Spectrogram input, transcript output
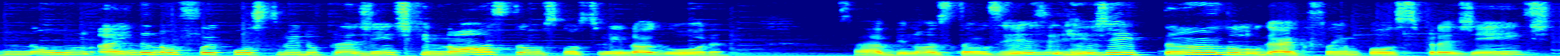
não, ainda não foi construído para gente, que nós estamos construindo agora, sabe? Nós estamos rejeitando o lugar que foi imposto para gente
